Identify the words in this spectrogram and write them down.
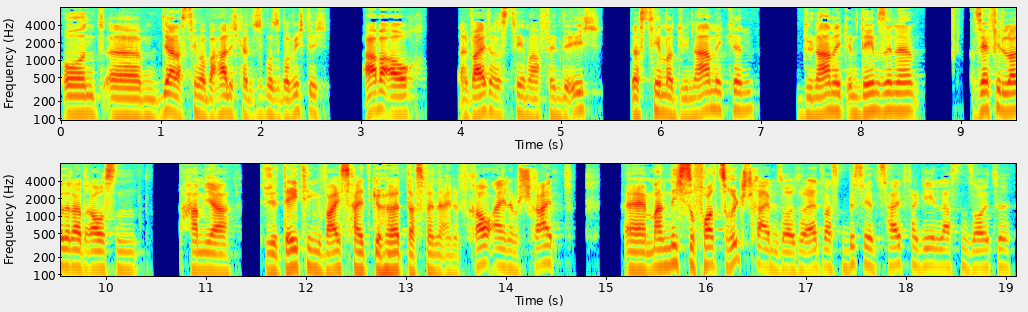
Und ähm, ja, das Thema Beharrlichkeit ist super, super wichtig. Aber auch ein weiteres Thema finde ich das Thema Dynamiken. Dynamik in dem Sinne, sehr viele Leute da draußen haben ja diese Dating-Weisheit gehört, dass wenn eine Frau einem schreibt, äh, man nicht sofort zurückschreiben sollte oder etwas ein bisschen Zeit vergehen lassen sollte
